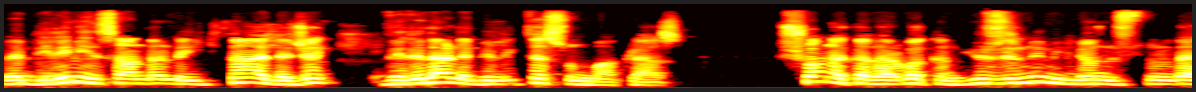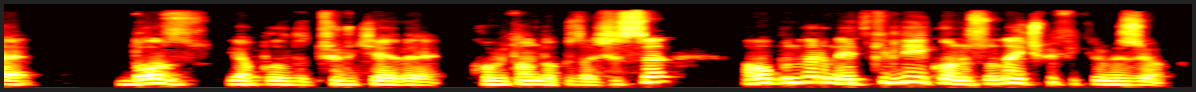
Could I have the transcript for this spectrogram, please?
ve bilim insanlarını ikna edecek verilerle birlikte sunmak lazım. Şu ana kadar bakın 120 milyon üstünde doz yapıldı Türkiye'de COVID-19 aşısı ama bunların etkililiği konusunda hiçbir fikrimiz yok.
